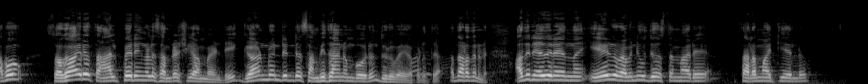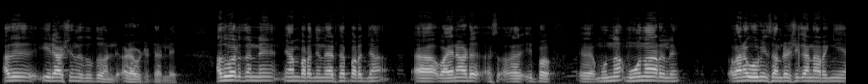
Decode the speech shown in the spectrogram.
അപ്പോൾ സ്വകാര്യ താല്പര്യങ്ങൾ സംരക്ഷിക്കാൻ വേണ്ടി ഗവൺമെന്റിന്റെ സംവിധാനം പോലും ദുരുപയോഗപ്പെടുത്തുക. അത് നടന്നിട്ടുണ്ട്. അതിനെതിരെ നിന്ന് ഏഴ് റവന്യൂ ഉദ്യോഗസ്ഥന്മാരെ സ്ഥലം മാറ്റിയല്ലോ. അത് ഈ രാഷ്ട്രീയ നേതൃത്വം ഇടപെട്ടിട്ടല്ലേ? അതുപോലെ തന്നെ ഞാൻ പറഞ്ഞ നേരത്തെ പറഞ്ഞ വയനാട് ഇപ്പോൾ മൂന്നാ മൂന്നാറിൽ വനഭൂമി സംരക്ഷിക്കാൻ ഇറങ്ങിയ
